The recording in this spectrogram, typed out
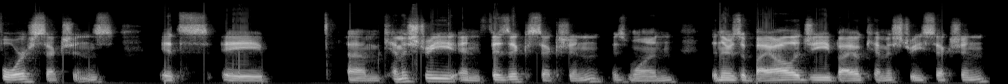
four sections. It's a um, chemistry and physics section is one. Then there's a biology, biochemistry section,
